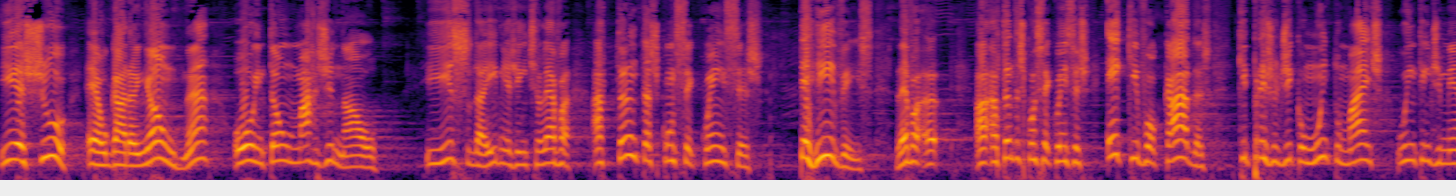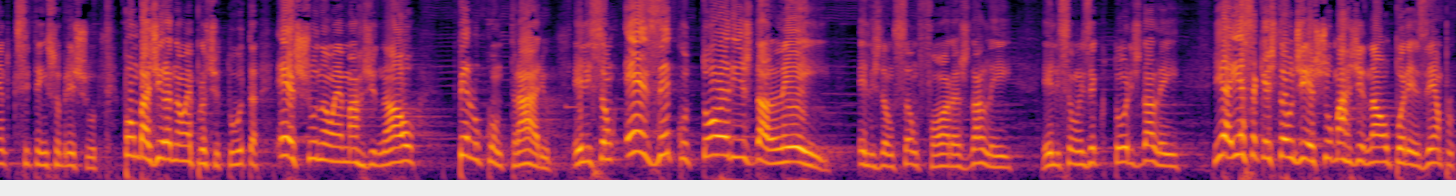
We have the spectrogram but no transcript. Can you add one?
e Exu é o garanhão, né? Ou então o marginal. E isso daí, minha gente, leva a tantas consequências terríveis, leva a, a, a tantas consequências equivocadas que prejudicam muito mais o entendimento que se tem sobre Exu. Pombagira não é prostituta, Exu não é marginal, pelo contrário, eles são executores da lei. Eles não são foras da lei. Eles são executores da lei. E aí, essa questão de Exu marginal, por exemplo.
